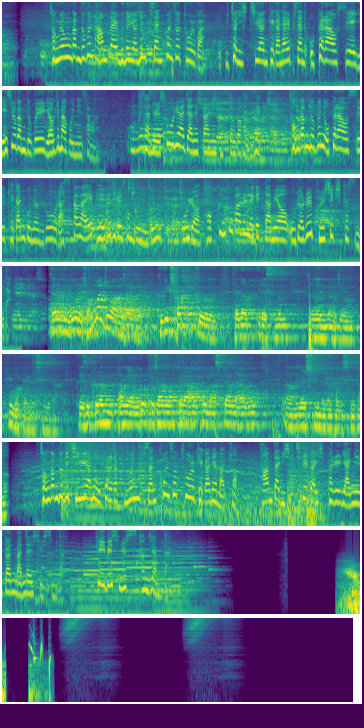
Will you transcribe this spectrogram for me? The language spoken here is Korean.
정명훈 감독은 다음 달 문을 여는 부산 콘서트홀과 2027년 개관할 부산 오페라 하우스의 예술 감독을 역임하고 있는 상황. 부산을 소홀히 하지 않을까 하는 걱정과 관련해 정 감독은 오페라 하우스 개관 공연으로 라스칼라의 베르디를 선보이는 등 오히려 더큰 효과를 내겠다며 우려를 불식시켰습니다. 이 사람들 노래 정말 좋아하는 사람들. 그게 첫 그 대답이랬으면 저는 아주 행복하겠습니다. 그래서 그런 방향으로 부산 오페라하고 라스칼라하고 어, 열심히 노력하겠습니다. 정 감독이 지휘하는 오페라 작품은 부산 콘서트홀 개관에 맞춰 다음 달 27일과 28일 양일간 만날 수 있습니다. KBS 뉴스 강지아입니다.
